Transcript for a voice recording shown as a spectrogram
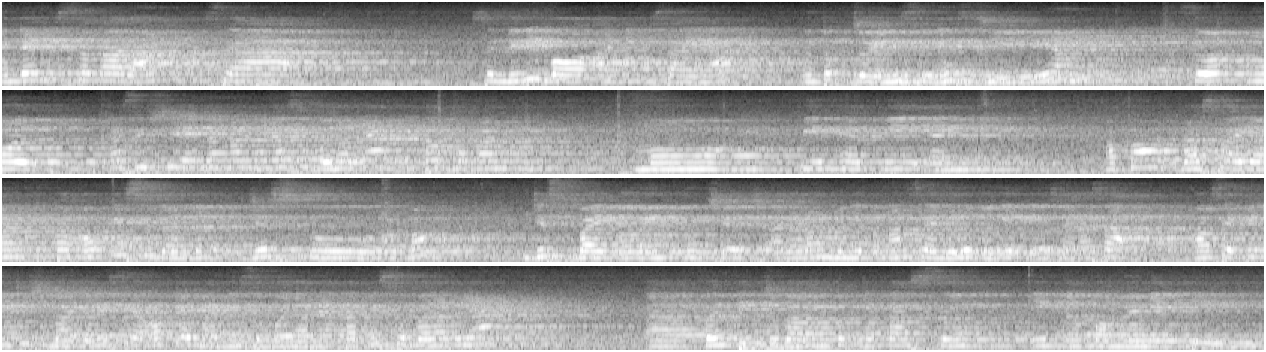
And then sekarang saya sendiri bawa adik saya untuk join CSG yang tuh mau kasih share dengan dia. Sebenarnya kita bukan mau feel happy and apa rasa yang kita oke okay, sudah just to apa just by going to church. Ada orang begitu teman saya dulu begitu. Saya rasa oh saya pergi church jadi saya oke okay, bagi sebenarnya. Tapi sebenarnya Uh, penting juga untuk kita in a community.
